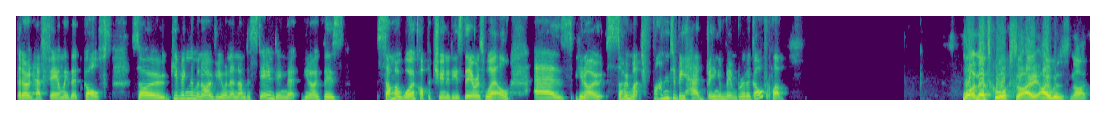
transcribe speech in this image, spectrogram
they don't have family that golfs. So giving them an overview and an understanding that, you know, there's summer work opportunities there as well as you know so much fun to be had being a member at a golf club well and that's cool so i i was not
